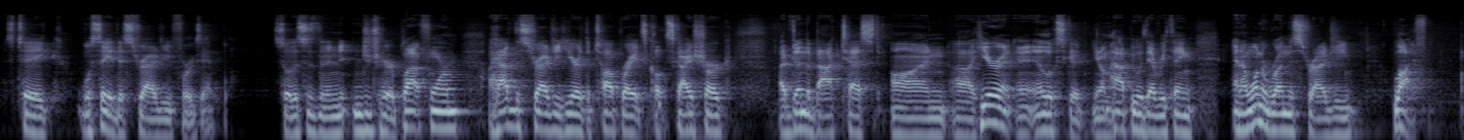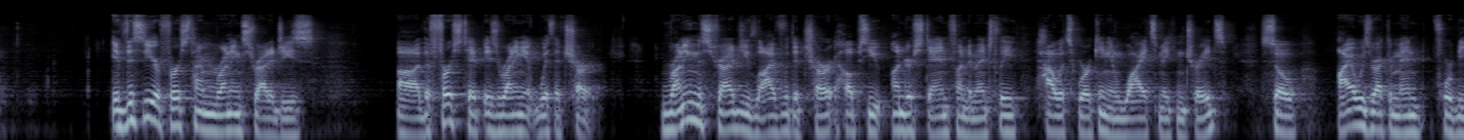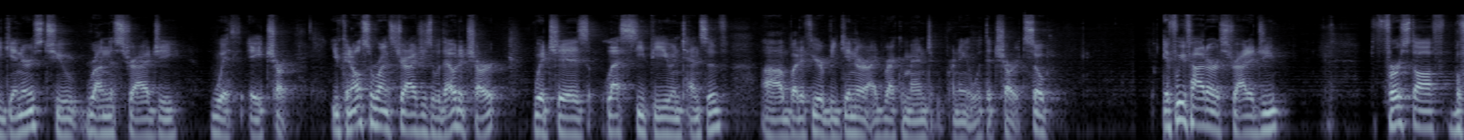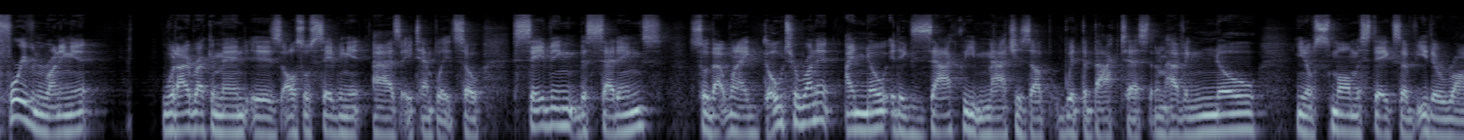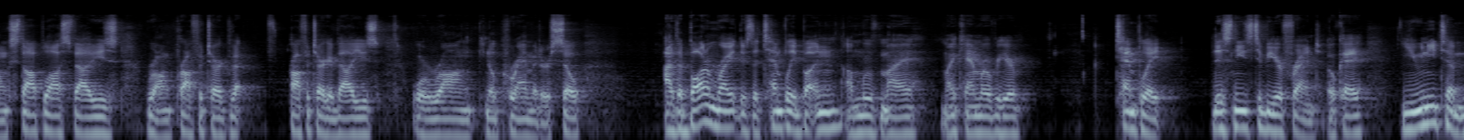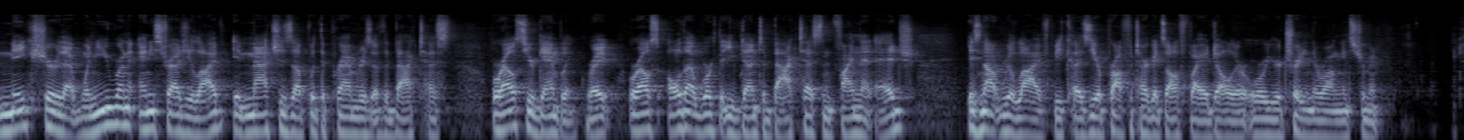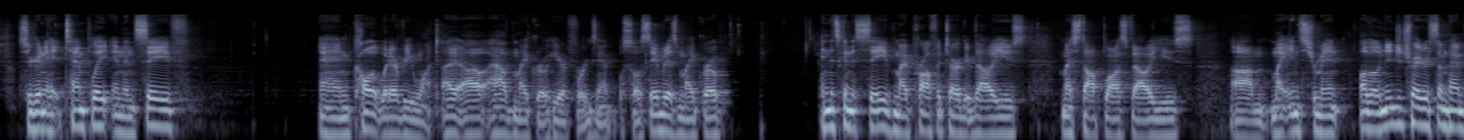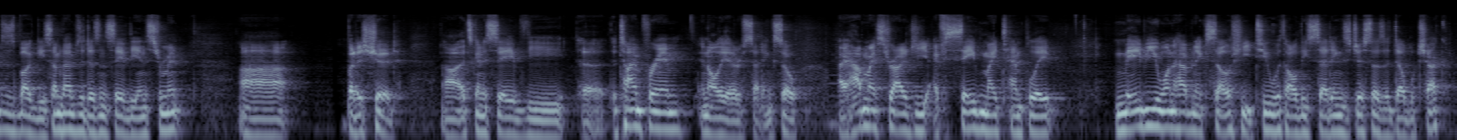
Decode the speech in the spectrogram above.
Let's take, we'll say this strategy, for example. So this is the NinjaTrader platform. I have the strategy here at the top right. It's called SkyShark. I've done the back test on uh, here and, and it looks good. You know, I'm happy with everything and I want to run the strategy live. If this is your first time running strategies, uh, the first tip is running it with a chart. Running the strategy live with a chart helps you understand fundamentally how it's working and why it's making trades. So I always recommend for beginners to run the strategy with a chart. You can also run strategies without a chart, which is less CPU intensive. Uh, but if you're a beginner, I'd recommend running it with a chart. So if we've had our strategy, first off, before even running it, what I recommend is also saving it as a template. So saving the settings so that when I go to run it, I know it exactly matches up with the back test and I'm having no, you know, small mistakes of either wrong stop loss values, wrong profit target profit target values or wrong, you know, parameters. So at the bottom right, there's a template button. I'll move my my camera over here. Template. This needs to be your friend, okay? You need to make sure that when you run any strategy live, it matches up with the parameters of the back test or else you're gambling, right? Or else all that work that you've done to back test and find that edge is not real live because your profit target's off by a dollar or you're trading the wrong instrument. So you're going to hit template and then save and call it whatever you want. I, I have micro here, for example. So I'll save it as micro and it's going to save my profit target values, my stop loss values, um, my instrument. Although NinjaTrader sometimes is buggy, sometimes it doesn't save the instrument, uh, but it should. Uh, it's going to save the, uh, the time frame and all the other settings. So I have my strategy. I've saved my template. Maybe you want to have an Excel sheet too with all these settings just as a double check.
